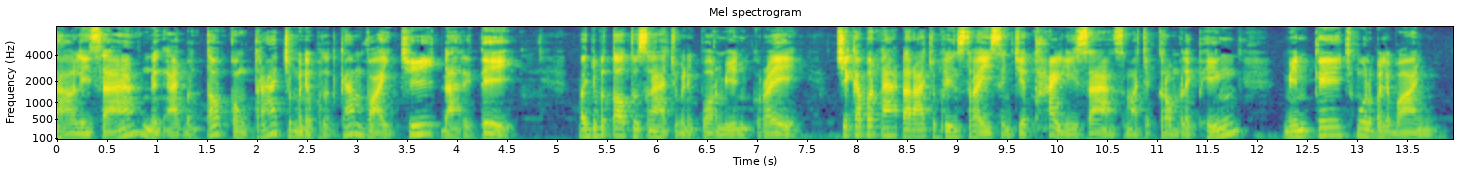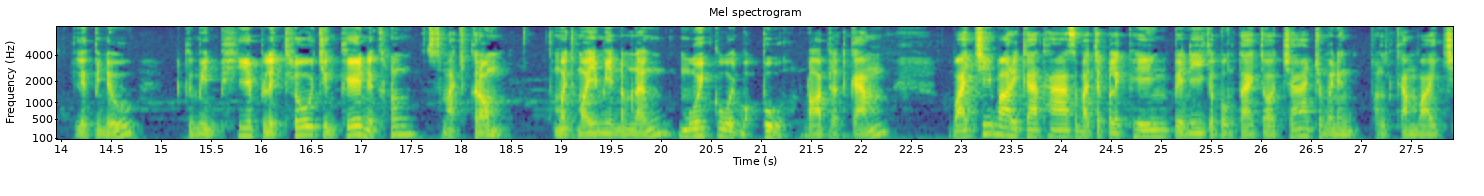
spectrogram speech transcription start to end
តើលីសានឹងអាចបន្តកុងត្រាជាមួយនឹងផលិតកម្ម YG ដែរឬទេបើយើងបន្តទស្សនាជាមួយនឹងព័ត៌មានកូរ៉េជាការពិតណាស់តារាចម្រៀងស្រីសញ្ជាតិថៃលីសាសមាជិកក្រុម Blackpink មានគេឈ្មោះល្បីល្បាញលើកពីនោះគឺមានភាពលេចធ្លោជាងគេនៅក្នុងសមាជិកក្រុមថ្មីថ្មីមានដំណឹងមួយគួរឲ្យបុកពោះដោយផលិតកម្ម YG បានរាយការណ៍ថាសមាជិក Blackpink ពេលនេះកំពុងតែចរចាជាមួយនឹងផលិតកម្ម YG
